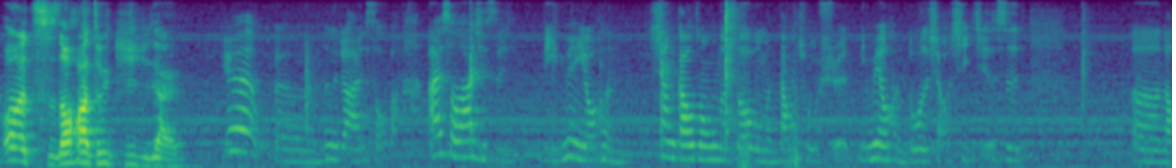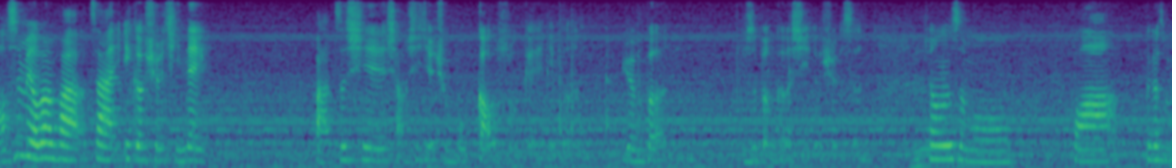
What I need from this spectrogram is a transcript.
哦尺都画出去这样。因为呃，那个叫 ISO 吧，ISO 它其实里面有很像高中的时候我们当初学，里面有很多的小细节是，呃，老师没有办法在一个学期内把这些小细节全部告诉给你们原本不是本科系的学生，像是什么花那个什么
